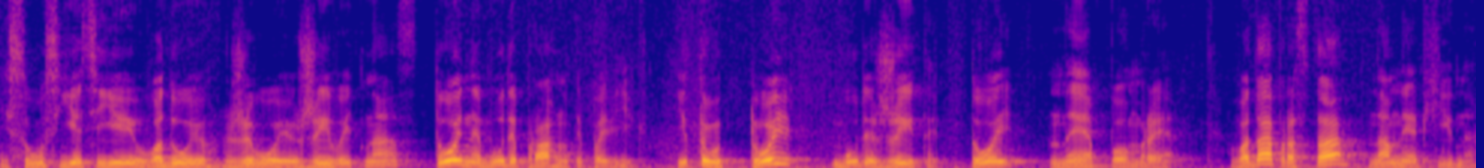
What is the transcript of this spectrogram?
Ісус є цією водою живою, живить нас, той не буде прагнути повік. І тут той буде жити, той не помре. Вода проста нам необхідна.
